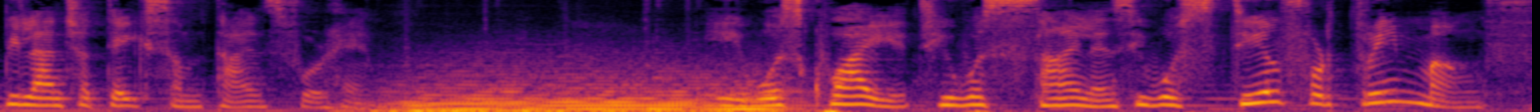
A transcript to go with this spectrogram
Bilancia takes some time for him. He was quiet, he was silent, he was still for three months.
